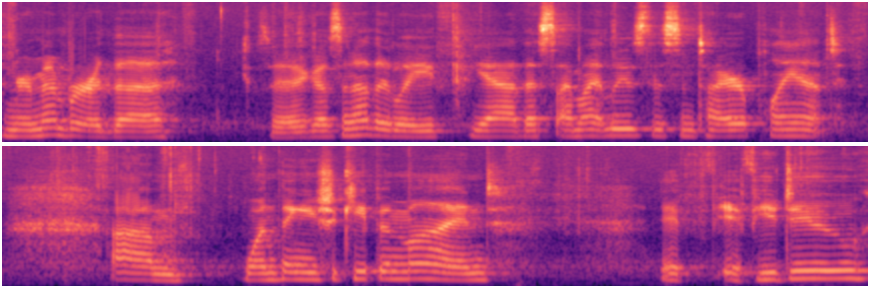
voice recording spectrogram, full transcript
And remember, the so there goes another leaf. Yeah, this I might lose this entire plant. Um, one thing you should keep in mind, if, if you do,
